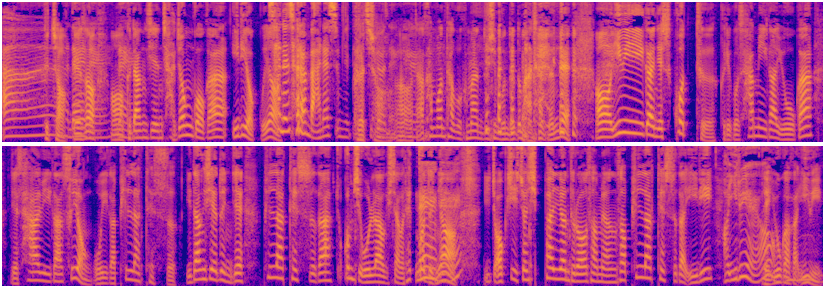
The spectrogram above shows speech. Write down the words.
아, 그렇죠. 그래서 어, 네. 그 당시엔 자전거가 1위였고요. 사는 사람 많았습니다. 그렇죠. 어, 네. 딱한 번 타고 그만두신 분들도 많았는데 어, 2위가 이제 스쿼트 그리고 3위가 요가 이제 4위가 수영 5위가 필라테스 이 당시에도 이제 필라테스 가 조금씩 올라오기 시작을 했거든요. 네, 네. 이 역시 2018년 들어서면서 필라테스가 1위, 아 1위예요? 네, 요가가 음. 2위.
